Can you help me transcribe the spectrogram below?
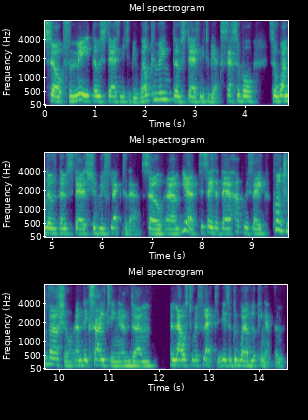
So for me, those stairs need to be welcoming, those stairs need to be accessible. So one of those stairs should reflect that. So um, yeah, to say that they're, how can we say, controversial and exciting and um, allow us to reflect is a good way of looking at them.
